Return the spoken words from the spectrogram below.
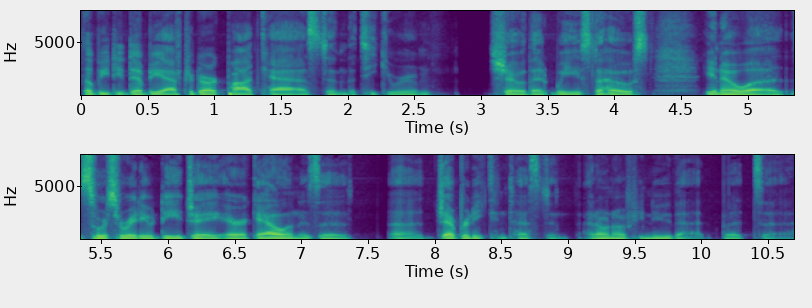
WDW After Dark podcast and the Tiki Room show that we used to host, you know, uh, Sorcerer Radio DJ Eric Allen is a, a Jeopardy contestant. I don't know if you knew that, but uh,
